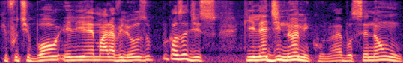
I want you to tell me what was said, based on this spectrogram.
que futebol ele é maravilhoso por causa disso, que ele é dinâmico, não é? Você não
